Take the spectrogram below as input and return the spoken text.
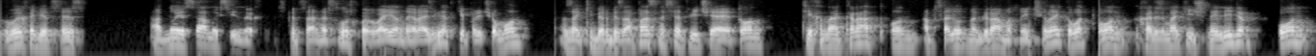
выходец из одной из самых сильных специальных служб военной разведки, причем он за кибербезопасность отвечает, он технократ, он абсолютно грамотный человек. Вот он харизматичный лидер, он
